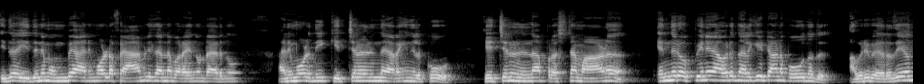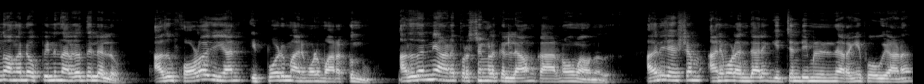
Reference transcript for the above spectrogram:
ഇത് ഇതിനു മുമ്പേ അനുമോളുടെ ഫാമിലി തന്നെ പറയുന്നുണ്ടായിരുന്നു. അനുമോൾ നീ കിച്ചണിൽ നിന്ന് ഇറങ്ങി നിൽക്കൂ. കിച്ചണിൽ നിന്ന പ്രശ്നമാണ്. എന്നൊരു ഒപ്പീനിയൻ അവർ നൽകിയിട്ടാണ് പോകുന്നത്. അവർ വെറുതെ ഒന്നും അങ്ങനെ ഒപ്പീനിയൻ നൽകത്തില്ലല്ലോ. അത് ഫോളോ ചെയ്യാൻ ഇപ്പോഴും അനിമോൾ മറക്കുന്നു. അത് തന്നെയാണ് പ്രശ്നങ്ങൾക്കെല്ലാം കാരണവുമാവുന്നത്. അതിനുശേഷം അനിമോൾ എന്തായാലും കിച്ചൺ ടീമിൽ നിന്ന് ഇറങ്ങി പോവുകയാണ്.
